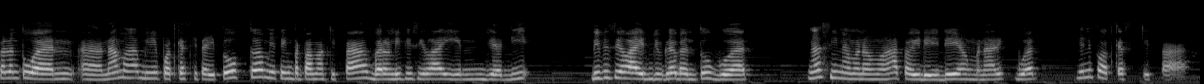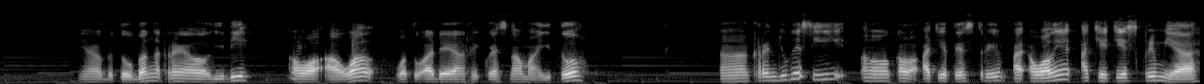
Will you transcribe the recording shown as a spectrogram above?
penentuan eh, nama mini podcast kita itu ke meeting pertama kita bareng divisi lain. Jadi divisi lain juga bantu buat ngasih nama-nama atau ide-ide yang menarik buat mini podcast kita. Ya betul banget Rel. Jadi awal-awal waktu ada yang request nama itu eh, keren juga sih eh, kalau ACT Stream a- awalnya ACC Stream ya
